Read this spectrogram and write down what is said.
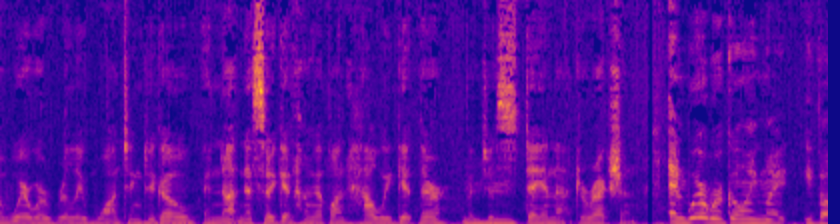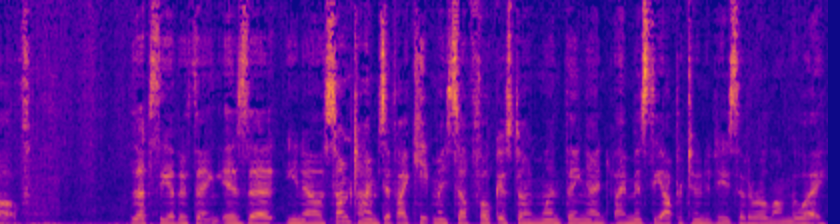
of where we're really wanting to go mm-hmm. and not necessarily get hung up on how we get there but just stay in that direction? And where we're going might evolve. That's the other thing is that you know sometimes if I keep myself focused on one thing, I, I miss the opportunities that are along the way.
